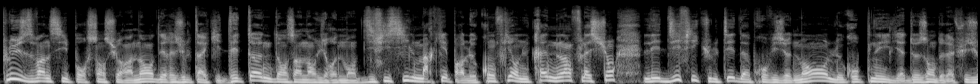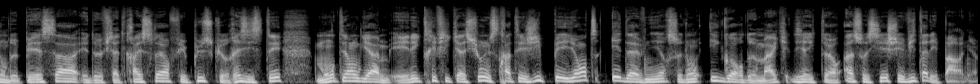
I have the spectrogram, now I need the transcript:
plus 26% sur un an, des résultats qui détonnent dans un environnement difficile marqué par le conflit en Ukraine, l'inflation, les difficultés d'approvisionnement. Le groupe né il y a deux ans de la fusion de PSA et de Fiat Chrysler fait plus que résister. Montée en gamme et électrification, une stratégie payante et d'avenir selon Igor Demac, directeur associé chez Vital Épargne.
